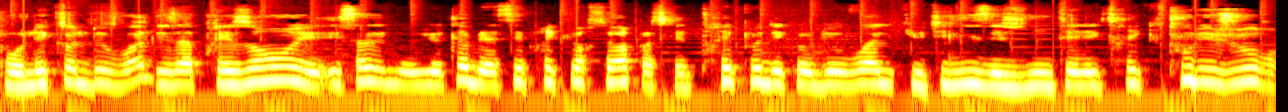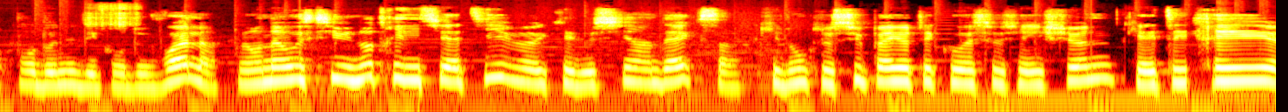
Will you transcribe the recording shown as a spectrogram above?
pour l'école de voile dès à présent et, ça le yacht club est assez précurseur parce qu'il y a très peu d'écoles de voile qui utilisent des unités électriques tous les jours pour donner des cours de voile. Mais on a aussi une autre initiative qui est le Sea Index, qui est donc le Super Yacht Eco Association, qui a été créé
